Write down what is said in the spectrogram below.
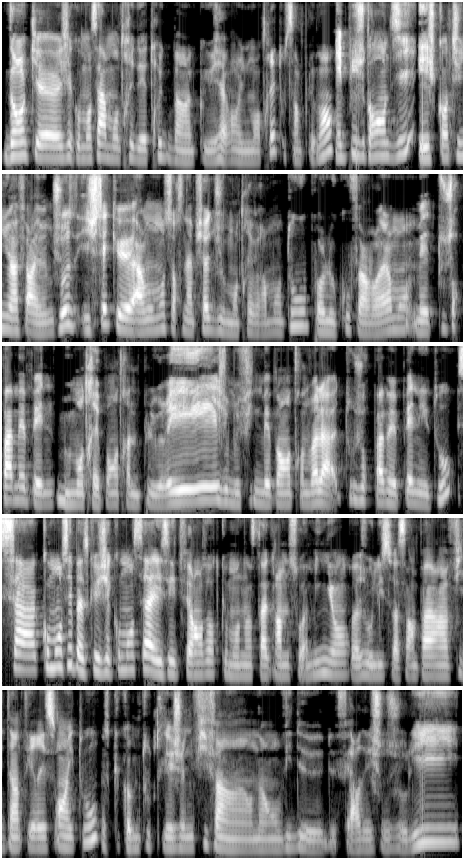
Donc euh, j'ai commencé à montrer des trucs ben, que j'avais envie de montrer tout simplement. Et puis je grandis et je continue à faire la même chose. Et je sais qu'à un moment sur Snapchat, je montrais vraiment tout pour le coup, enfin vraiment, mais toujours pas mes peines. Je me montrais pas en train de pleurer, je me filmais pas en train de voilà, toujours pas mes peines et tout. Ça a commencé parce que j'ai commencé à essayer de faire en sorte que mon Instagram soit mignon, soit joli, soit sympa, un feed intéressant et tout. Parce que comme toutes les jeunes filles, on a envie de, de faire des choses jolies,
